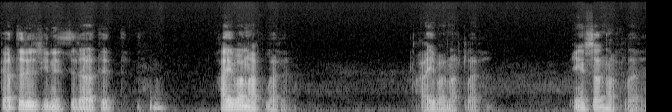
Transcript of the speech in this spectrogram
Katır üç gün istirahat etti. Hayvan hakları hayvan hakları, insan hakları,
